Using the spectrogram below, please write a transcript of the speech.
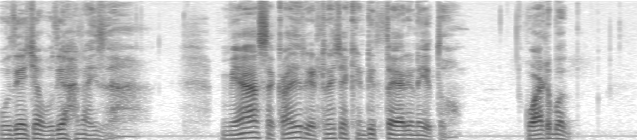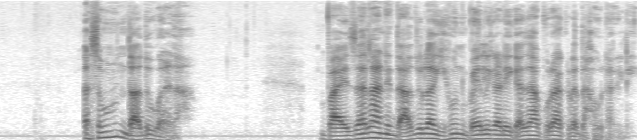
उद्याच्या उद्या हाणायचा म्या सकाळी रेटऱ्याच्या खिंडीत तयारीने येतो. वाट बघ. असं म्हणून दादू वळला. बायजाला आणि दादूला घेऊन बैलगाडी गजापुराकडे धावू लागली.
